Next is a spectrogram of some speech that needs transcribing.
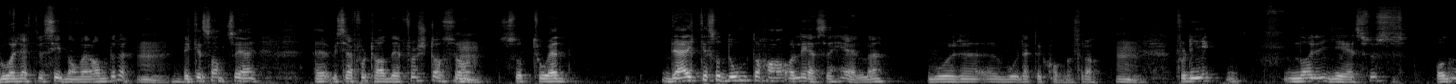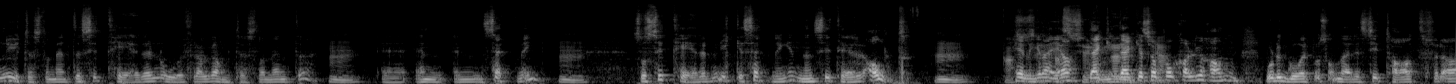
går rett ved siden av hverandre. Mm. Ikke sant? Så jeg, eh, hvis jeg får ta det først, da, så, mm. så, tror jeg Det er ikke så dumt å, ha, å lese hele hvor, hvor, dette kommer fra. Mm. Fordi når Jesus og Nytestamentet siterer noe fra Gammeltestamentet, mm. eh, en, en, setning, mm så siterer den ikke setningen, den siterer alt. Mm. Hele greia. Det er, det er, ikke så på Karl Johan, hvor du går på sånn der sitat fra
